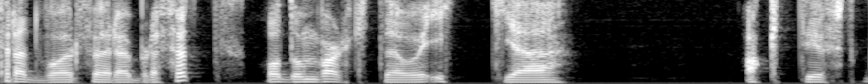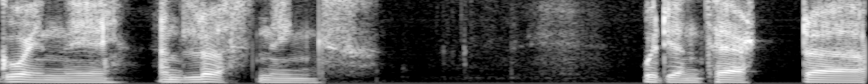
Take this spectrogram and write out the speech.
30 år før jeg ble født, og de valgte å ikke aktivt gå inn i en løsningsorientert uh,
